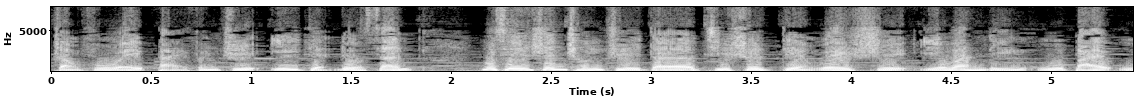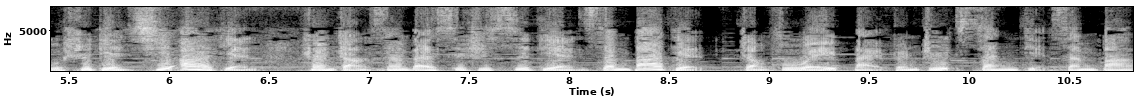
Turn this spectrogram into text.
涨幅为百分之一点六三。目前深成指的即时点位是一万零五百五十点七二点，上涨三百四十四点三八点，涨幅为百分之三点三八。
